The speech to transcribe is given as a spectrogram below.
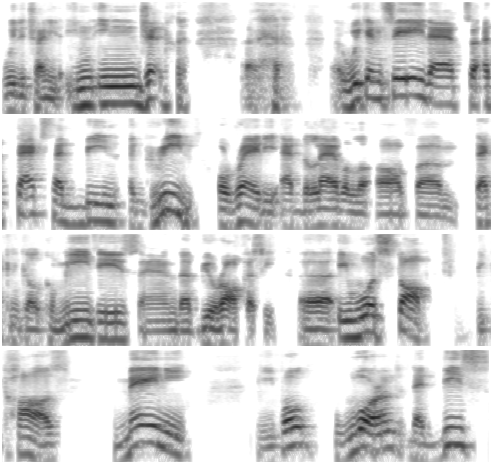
with the Chinese. In in we can say that a text had been agreed already at the level of um, technical committees and uh, bureaucracy. Uh, it was stopped because many people warned that this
